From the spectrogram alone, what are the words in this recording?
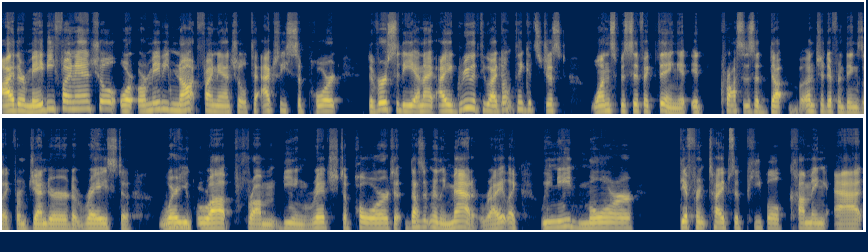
either maybe financial or or maybe not financial to actually support diversity? And i, I agree with you i don't think it's just one specific thing it, it crosses a du- bunch of different things like from gender to race to where you mm-hmm. grew up from being rich to poor to doesn't really matter right like we need more different types of people coming at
